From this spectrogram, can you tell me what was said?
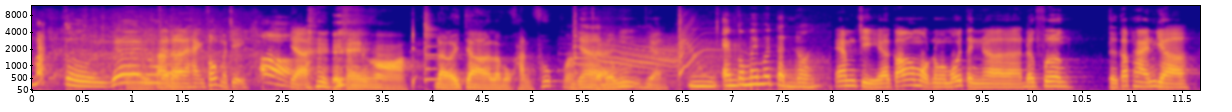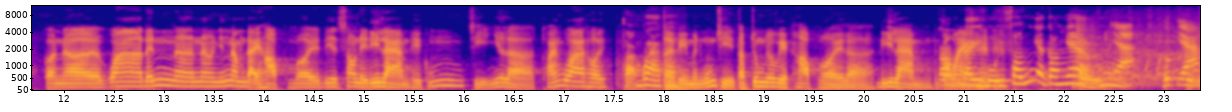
mắc cười ghê luôn. dạ đời là hạnh phúc mà chị. Ờ. dạ. Hẹn hò. Đợi chờ là một hạnh phúc mà. Dạ Kệ. đúng dạ. Ừ, em có mấy mối tình rồi? Em chỉ có một mối tình ờ, đơn phương từ cấp 2 đến giờ còn ờ, qua đến ờ, những năm đại học rồi đi sau này đi làm thì cũng chỉ như là thoáng qua thôi thoảng qua thôi tại vì mình cũng chỉ tập trung cho việc học rồi là đi làm con công an. đầy bụi phấn nha con nha Ừ. Ừ. Dạ. thức Dạ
